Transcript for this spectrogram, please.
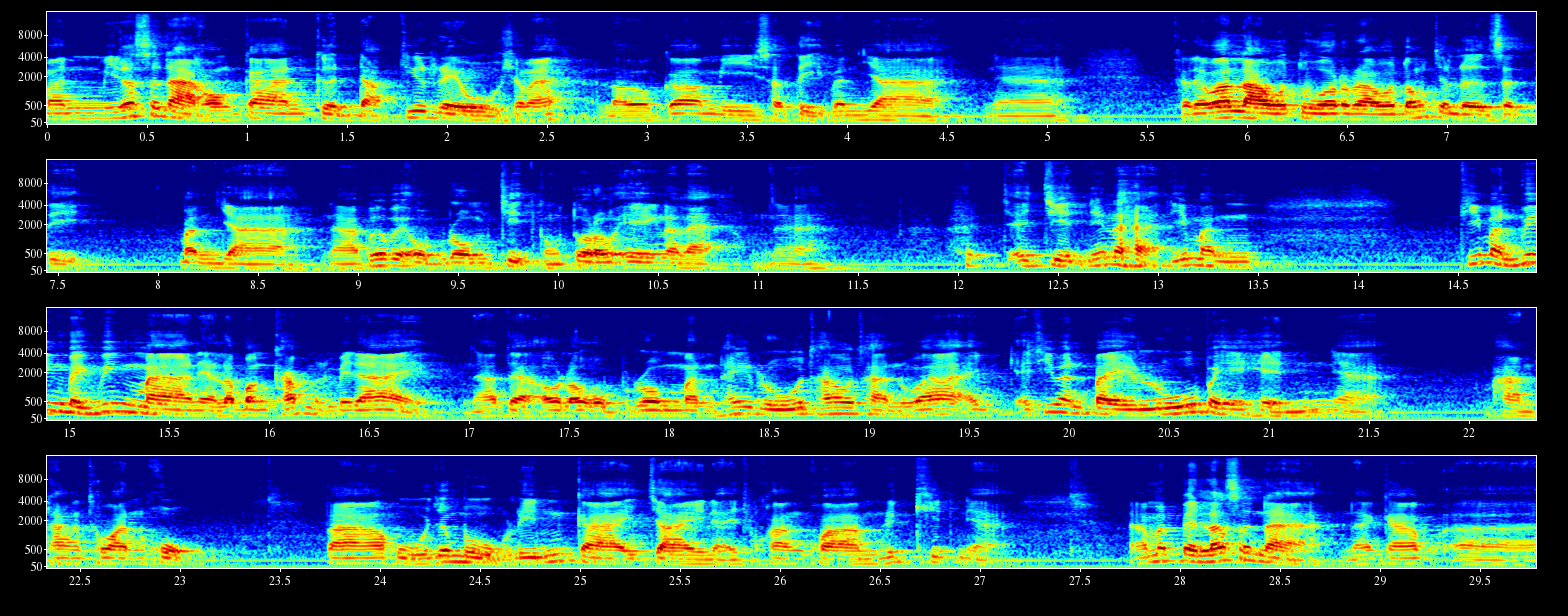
มันมีลักษณะของการเกิดดับที่เร็วใช่ไหมเราก็มีสติปัญญานะก็เรียกว่าเราตัวเราต้องเจริญสติ ปัญญานะเพื่อไปอบรมจิตของตัวเราเองนั่นแหละนะไอ้จิตนี่แหละที่มันที่มันวิ่งไปวิ่งมาเนี่ยเราบังคับมันไม่ได้นะแต่เอาเราอบรมมันให้รู้เท่าทันว่าไอ้ไอที่มันไปรู้ไปเห็นเนี่ยผ่านทางทวารหกตาหูจมูกลิ้นกายใจเนี่ยความความนึกคิดเนี่ยนะมันเป็นลักษณะนะครับเอ่อ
